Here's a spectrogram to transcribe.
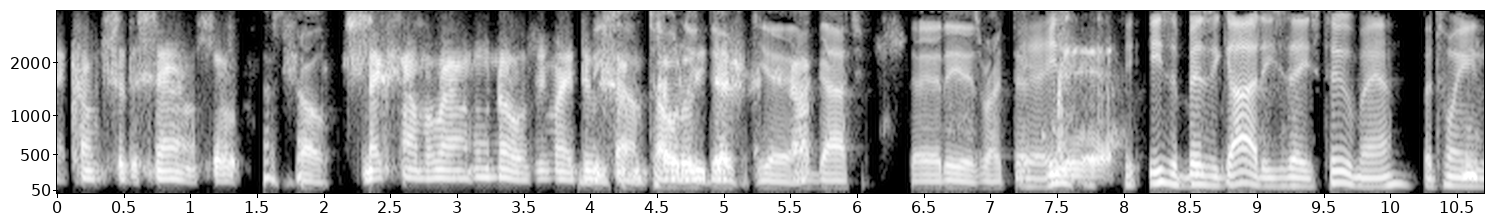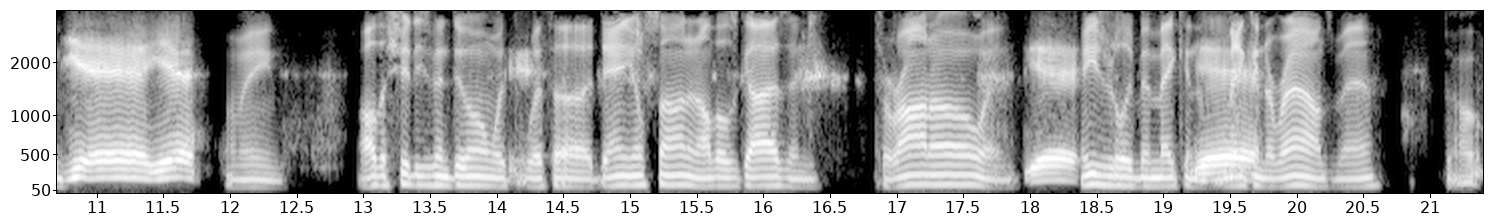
it comes to the sound. So That's dope. next time around, who knows? We might do something, something totally different. different. Yeah, I got you. There it is, right Yeah, there. he's Yeah. a, he's a busy guy these days too, man. Between yeah, yeah, I mean, all the shit he's been doing with with uh, Daniel Son and all those guys in Toronto, and yeah, he's really been making Yeah. making the rounds, man. Dope.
